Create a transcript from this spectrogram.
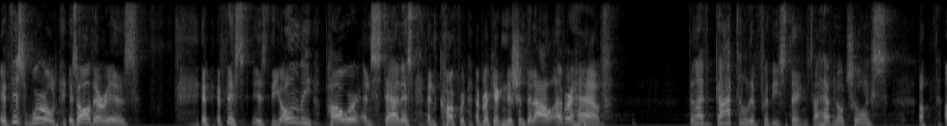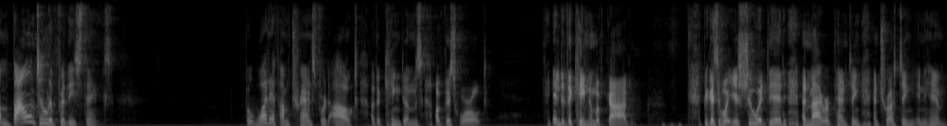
If this world is all there is, if, if this is the only power and status and comfort and recognition that I'll ever have, then I've got to live for these things. I have no choice. Uh, I'm bound to live for these things. But what if I'm transferred out of the kingdoms of this world into the kingdom of God? Because of what Yeshua did and my repenting and trusting in Him.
